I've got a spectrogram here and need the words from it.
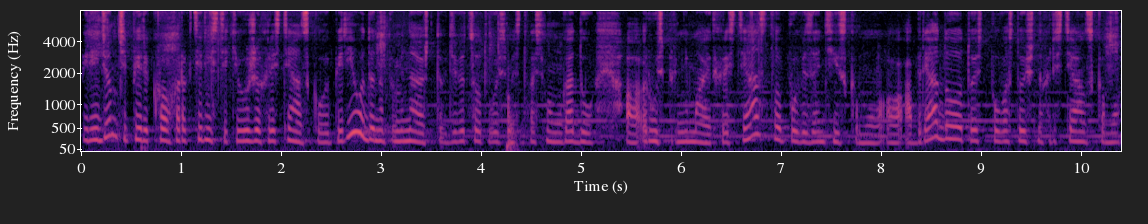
Перейдем теперь к характеристике уже христианского периода. Напоминаю, что в 988 году а, Русь принимает христианство по византийскому а, обряду, то есть по восточно-христианскому,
